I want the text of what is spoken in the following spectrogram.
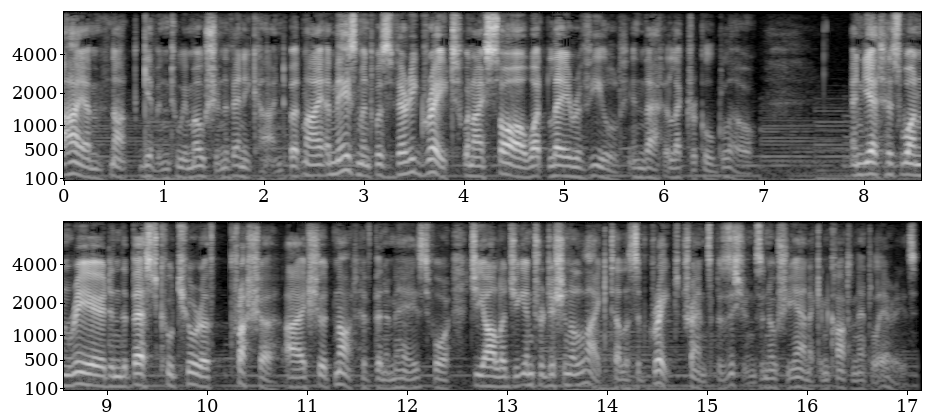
I am not given to emotion of any kind, but my amazement was very great when I saw what lay revealed in that electrical glow. And yet, as one reared in the best Kultur of Prussia, I should not have been amazed, for geology and tradition alike tell us of great transpositions in oceanic and continental areas.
